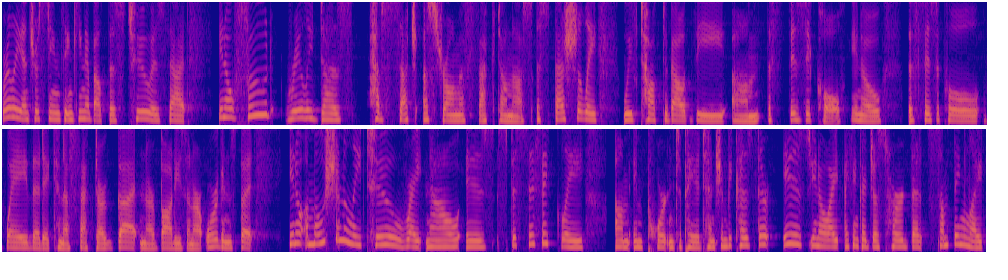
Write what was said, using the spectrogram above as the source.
really interesting thinking about this too is that, you know, food really does have such a strong effect on us, especially we've talked about the um, the physical, you know, the physical way that it can affect our gut and our bodies and our organs, but you know, emotionally too. Right now is specifically um, important to pay attention because there is, you know, I, I think I just heard that something like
